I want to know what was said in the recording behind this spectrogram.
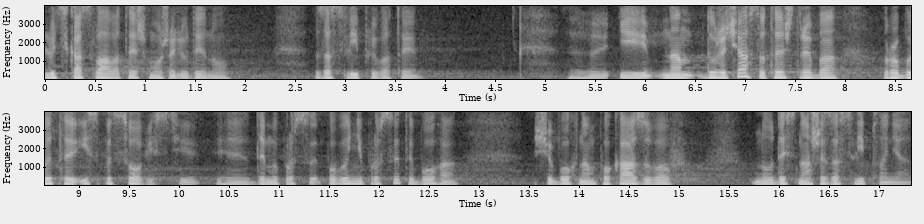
Людська слава теж може людину засліплювати. Е, І нам дуже часто теж треба робити іспит совісті, е, де ми повинні просити Бога, щоб Бог нам показував ну, десь наше засліплення,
